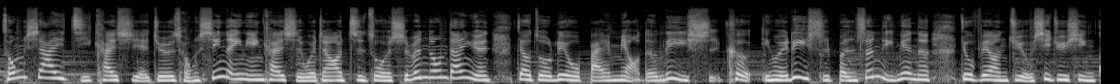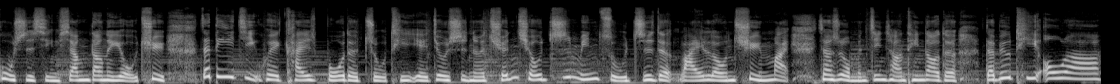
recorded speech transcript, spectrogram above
从下一集开始，也就是从新的一年开始，我将要制作十分钟单元，叫做六百秒的历史课。因为历史本身里面呢，就非常具有戏剧性、故事性，相当的有趣。在第一季会开播的主题，也就是呢，全球知名组织的。来龙去脉，像是我们经常听到的 W T WTO 啦、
